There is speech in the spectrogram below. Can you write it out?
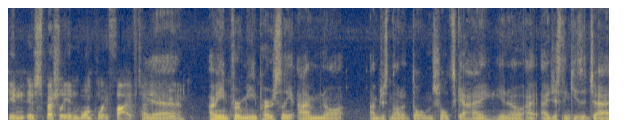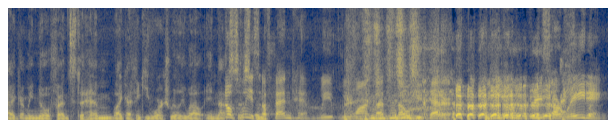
In especially in 1.5 type. Yeah, I mean, for me personally, I'm not. I'm just not a Dalton Schultz guy. You know, I, I just think he's a jag. I mean, no offense to him. Like, I think he works really well in that no, system. please offend him. We we want that. that would be better. We need to increase our ratings.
